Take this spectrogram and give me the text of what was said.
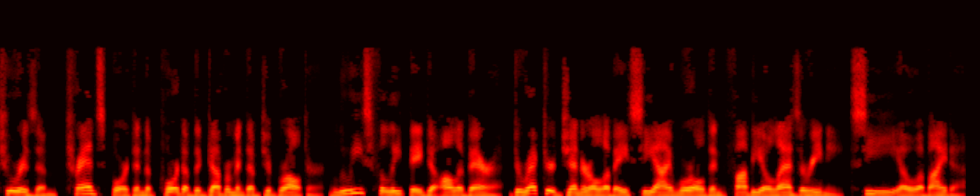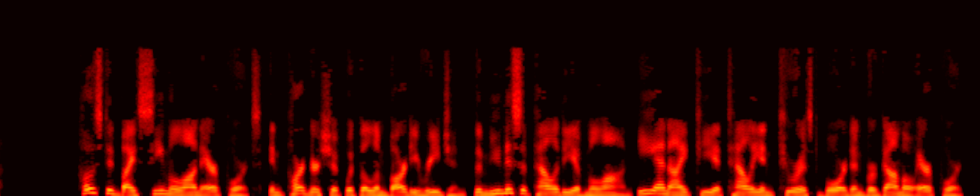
Tourism, Transport and the Port of the Government of Gibraltar, Luis Felipe de Oliveira, Director General of ACI World and Fabio Lazzerini, CEO of ITA. Hosted by SEA Milan Airports, in partnership with the Lombardy region, the Municipality of Milan, ENIT Italian Tourist Board and Bergamo Airport,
